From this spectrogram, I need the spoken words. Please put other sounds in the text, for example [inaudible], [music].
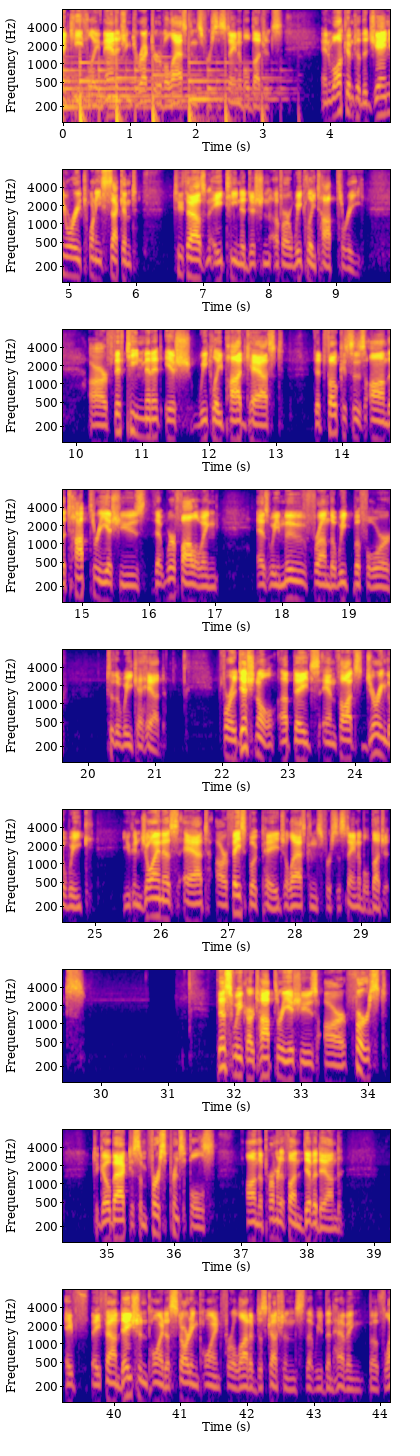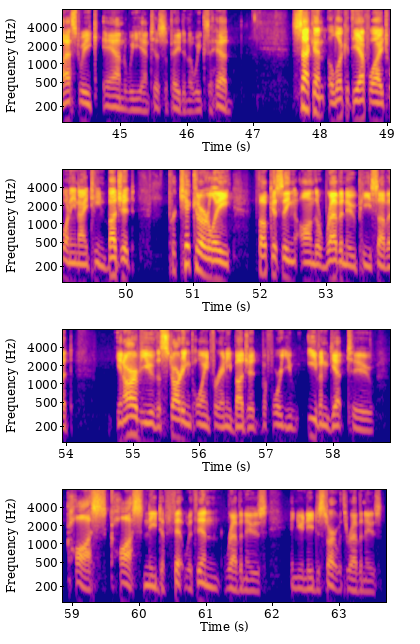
Brad Keithley, Managing Director of Alaskans for Sustainable Budgets, and welcome to the January 22nd, 2018 edition of our weekly Top 3, our 15 minute ish weekly podcast that focuses on the top three issues that we're following as we move from the week before to the week ahead. For additional updates and thoughts during the week, you can join us at our Facebook page, Alaskans for Sustainable Budgets. This week, our top three issues are first, to go back to some first principles on the permanent fund dividend, a, a foundation point, a starting point for a lot of discussions that we've been having both last week and we anticipate in the weeks ahead. Second, a look at the FY 2019 budget, particularly focusing on the revenue piece of it in our view, the starting point for any budget before you even get to costs. Costs need to fit within revenues, and you need to start with revenues.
